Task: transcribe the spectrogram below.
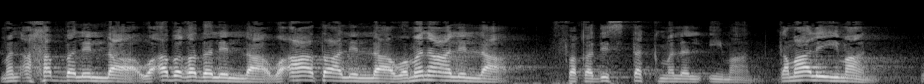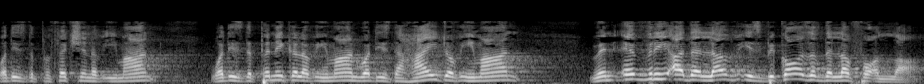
من أحب لله وأبغض لله وأعطى لله ومنع لله فقد استكمل الإيمان كمال إيمان What is the perfection of Iman? What is the pinnacle of Iman? What is the height of Iman? When every other love is because of the love for Allah.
